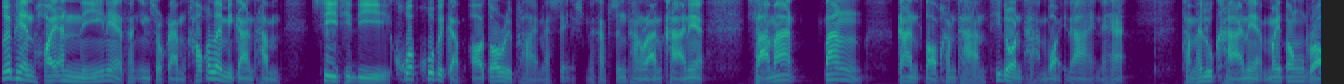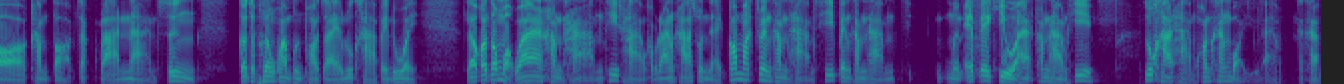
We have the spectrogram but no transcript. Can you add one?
ด้วยเพนพอยต์อันนี้เนี่ยทาง Instagram เขาก็เลยมีการทำ CTD ควบคู่ไปกับ Auto Reply Message นะครับซึ่งทางร้านค้าเนี่ยสามารถตั้งการตอบคำถามที่โดนถามบ่อยได้นะฮะทำให้ลูกค้าเนี่ยไม่ต้องรอคำตอบจากร้านนาน ซึ่งก็จะเพิ่มความพึงพอใจให้ลูกค้าไปด้วย แล้วก็ต้องบอกว่าคำถามที่ถามกับร้านค้าส่วนใหญ่ก็มักจะเป็นคำถามที่เป็นคำถามเหมือน FAQ อะฮะคำถามที่ลูกค้าถามค่อนข้างบ่อยอยู่แล้วนะครับ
